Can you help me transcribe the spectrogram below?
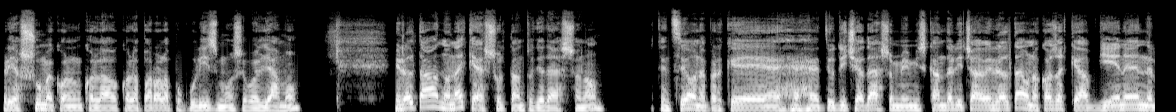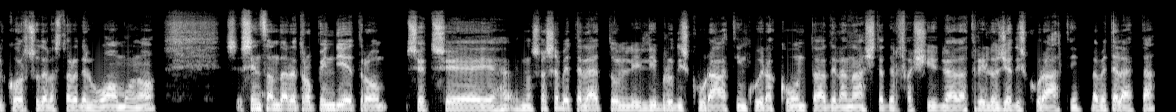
riassume con, con, la, con la parola populismo, se vogliamo, in realtà non è che è soltanto di adesso, no? Attenzione perché tu dici adesso mi, mi scandalizza, in realtà è una cosa che avviene nel corso della storia dell'uomo, no? senza andare troppo indietro, se, se, non so se avete letto il, libro di Scurati in cui racconta della nascita del fascismo, la, la trilogia di Scurati, l'avete letta?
